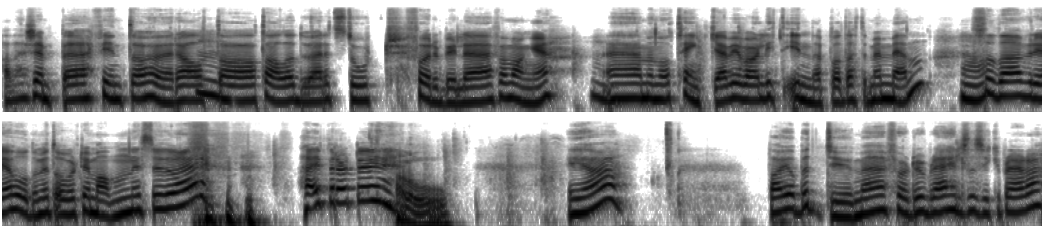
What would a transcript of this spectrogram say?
Ja, det er kjempefint å høre alt og tale. Du er et stort forbilde for mange. Mm. Eh, Men nå tenker jeg vi var litt inne på dette med menn, Ja. så da vrir jeg hodet mitt over til mannen i studio her. Hei, Per Arthur! Hallo. Ja. Hva jobbet du med før du ble helsesykepleier, da?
